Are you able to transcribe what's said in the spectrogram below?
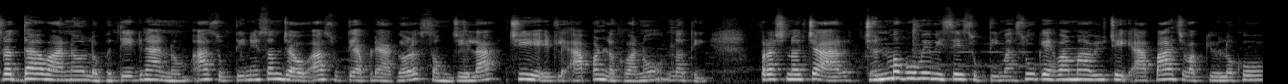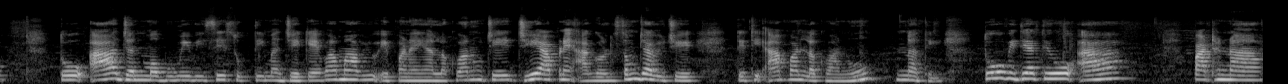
શ્રદ્ધાવાન લભતે જ્ઞાનમ. આ સૂક્તિને સમજાવો. આ સૂક્તિ આપણે આગળ સમજેલા છીએ એટલે આ પણ લખવાનો નથી. પ્રશ્ન ચાર, જન્મભૂમિ વિશે સૂક્તિમાં શું કહેવામાં આવ્યું છે? આ પાંચ વાક્યો લખો. તો આ જન્મભૂમિ વિશે સૂક્તિમાં જે કહેવામાં આવ્યું એ પણ અહીંયા લખવાનું છે. જે આપણે આગળ સમજાવ્યું છે, તેથી આ પણ લખવાનું નથી. તો વિદ્યાર્થીઓ, આ પાઠના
